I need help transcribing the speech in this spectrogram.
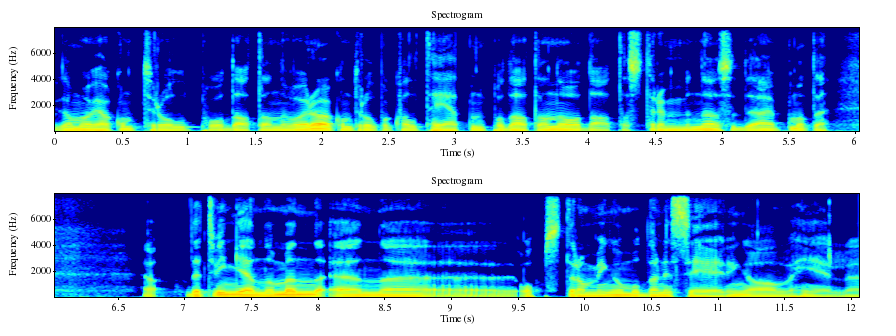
da må vi ha kontroll på dataene våre, ha kontroll på kvaliteten på dataene og datastrømmene. Så det er på en måte ja, Det tvinger gjennom en, en uh, oppstramming og modernisering av hele,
